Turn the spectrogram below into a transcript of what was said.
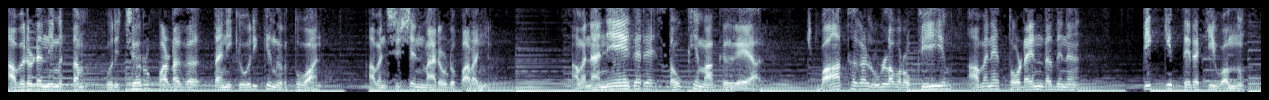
അവരുടെ നിമിത്തം ഒരു ചെറു പടക് തനിക്ക് ഒരുക്കി നിർത്തുവാൻ അവൻ ശിഷ്യന്മാരോട് പറഞ്ഞു. അവൻ അനേകരെ സൗഖ്യമാക്കുകയാൽ ബാധകൾ ഉള്ളവർ ഒക്കെയും അവനെ തൊടേണ്ടതിന് തിക്കിത്തിരക്കി വന്നു.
